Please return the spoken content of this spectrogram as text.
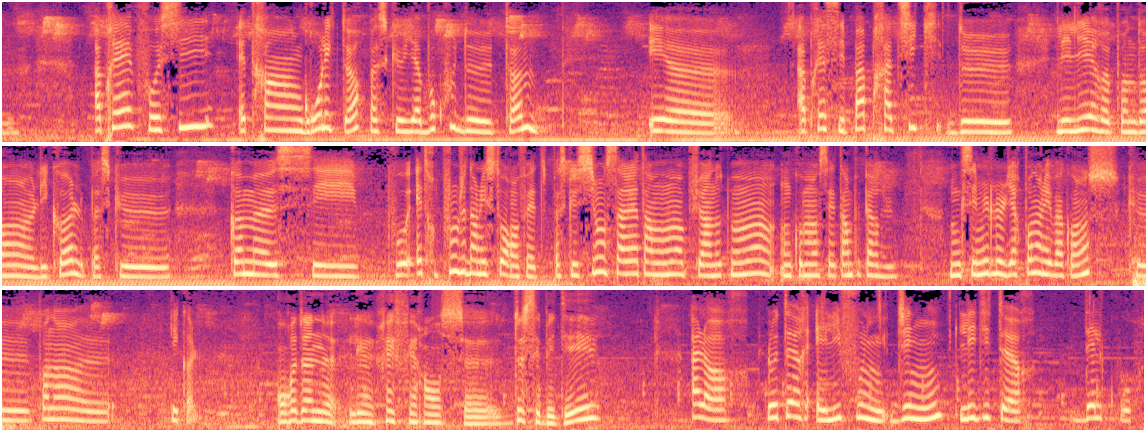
après faut aussi être un gros lecteur parce qu'il y a beaucoup de tomes. Et euh, après c'est pas pratique de les lire pendant l'école parce que comme euh, c'est faut être plongé dans l'histoire en fait. Parce que si on s'arrête un moment puis à un autre moment on commence à être un peu perdu. Donc c'est mieux de le lire pendant les vacances que pendant euh, l'école On redonne les références euh, de ces BD. alors l'auteur est Lifung Jenny l'éditeur Delcourt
